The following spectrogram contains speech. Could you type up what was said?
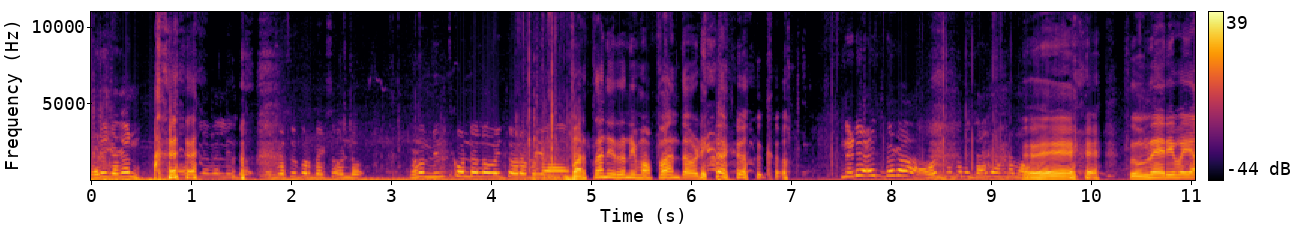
ನೋಡಿ ಗಗನ್. ಸೂಪರ್ ಬೈಕ್ ಸೌಂಡು ನೋಡ ನಿಂತ್ಕೊಂಡೆಲ್ಲ ಹೋಯ್ತವ್ರೆ ಭಯ ಬರ್ತಾನಿರೋ ನಿಮ್ಮ ಅಪ್ಪ ಅಂತ ಹೊಡಿ ನಡಿ ಆಯ್ತು ಬೇಗ. ಅವ್ರ ಜೊತೆ ಜಾಯ್ನ್ ಆಗ್ಬಿಡಮ್ಮ. ಏ ಸುಮ್ಮನೆ ರೀ ಭಯ್ಯ.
